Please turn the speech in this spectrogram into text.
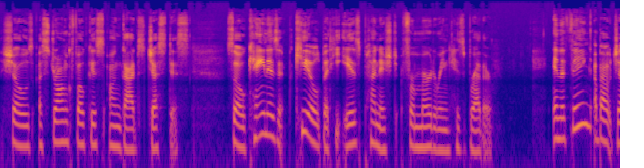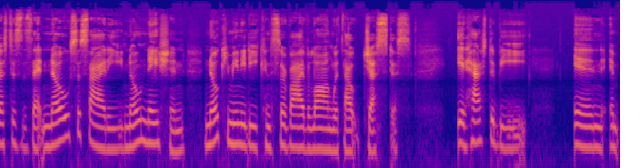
shows a strong focus on God's justice. So Cain isn't killed, but he is punished for murdering his brother. And the thing about justice is that no society, no nation, no community can survive long without justice. It has to be in, in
